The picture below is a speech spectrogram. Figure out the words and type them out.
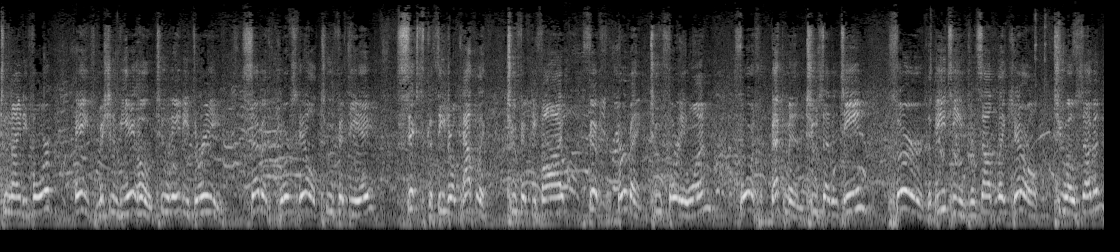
294. 8th, Mission Viejo, 283. 7th, Quartz Hill, 258. 6th, Cathedral Catholic, 255. 5th, Burbank, 241. 4th, Beckman, 217. 3rd, the B team from Southlake Carroll, 207.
